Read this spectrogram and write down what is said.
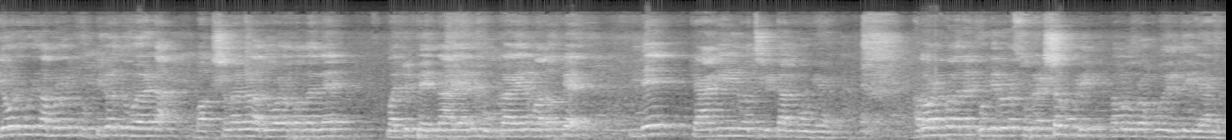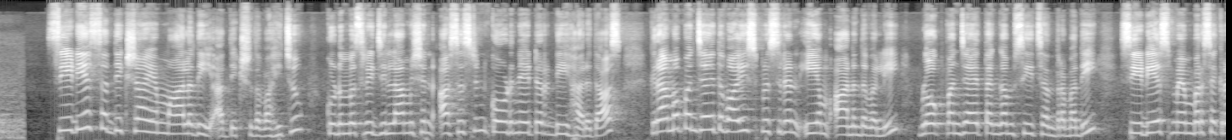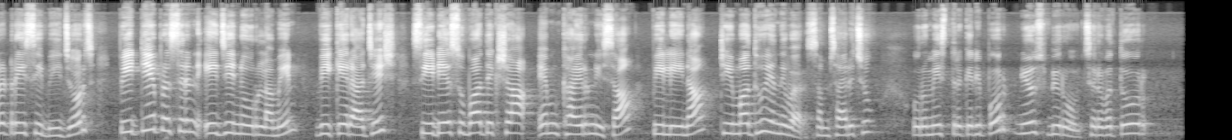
ഇതോടുകൂടി നമ്മൾ കുട്ടികൾക്ക് വേണ്ട ഭക്ഷണങ്ങൾ അതോടൊപ്പം തന്നെ മറ്റു പെന്നായാലും ബുക്കായാലും അതൊക്കെ ഇതേ ക്യാന്റീനിൽ വെച്ച് കിട്ടാൻ പോവുകയാണ്. അതോടൊപ്പം തന്നെ കുട്ടികളുടെ സുരക്ഷ കൂടി നമ്മൾ ഉറപ്പുവരുത്തുകയാണ്. സി ഡി എസ് അധ്യക്ഷ എം മാലതി അധ്യക്ഷത വഹിച്ചു. കുടുംബശ്രീ ജില്ലാ mission assistant coordinator D Haridas grama panchayat vice president E M Anandavalli block panchayat അംഗം C Chandramathi C D S member secretary C B George P T A president A G Noorul Ameen V K Rajesh C D S ഉപാധ്യക്ഷ M Khairunnisa P Leena T Madhu എന്നിവർ സംസാരിച്ചു. ഉറുമീസ് Thrikkaripur news bureau Cheruvathur.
